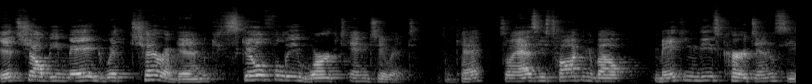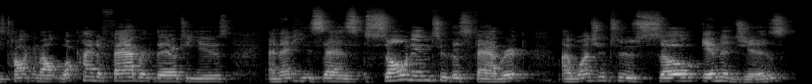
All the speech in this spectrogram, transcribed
It shall be made with cherubim skillfully worked into it. Okay? So as he's talking about making these curtains, he's talking about what kind of fabric they are to use. And then he says, sewn into this fabric, I want you to sew images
